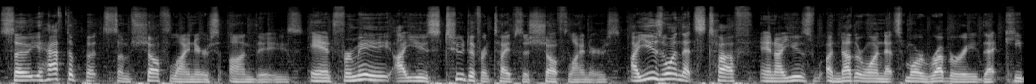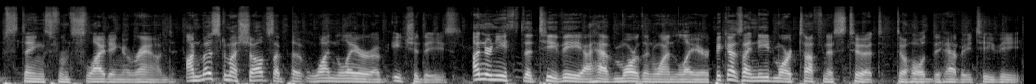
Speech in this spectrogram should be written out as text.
So you have to put some shelf liners on these. And for me, I use two different types of shelf liners. I use one that's tough, and I use another one that's more rubbery that keeps things from sliding around. On most of my shelves, I put one layer of each of these. Underneath the TV, I have more than one layer because I need more toughness to it to hold the heavy TV.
